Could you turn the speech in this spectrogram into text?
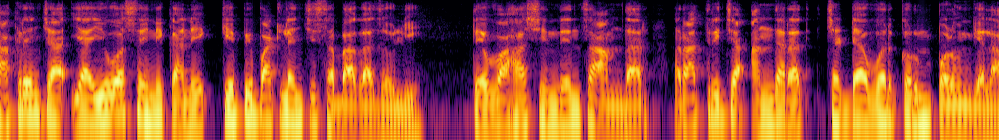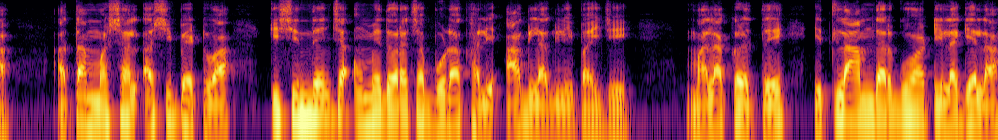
ठाकरेंच्या या युवा सैनिकाने के पी पाटलांची सभा गाजवली. तेव्हा हा शिंदेचा आमदार रात्रीच्या अंधारात चड्ड्यावर करून पळून गेला. आता मशाल अशी पेटवा की शिंदेच्या उमेदवाराच्या बुडाखाली आग लागली पाहिजे. मला कळते इथला आमदार गुवाहाटीला गेला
